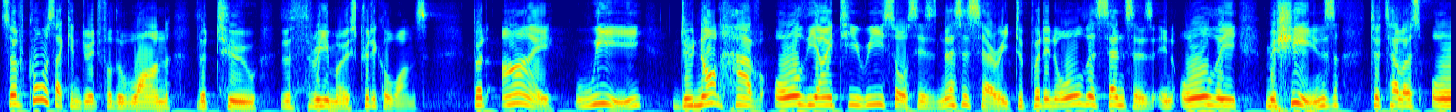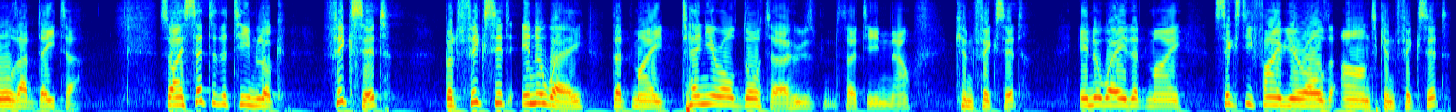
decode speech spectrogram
So of course I can do it for the one, the two, the three most critical ones. But I, we, do not have all the IT resources necessary to put in all the sensors in all the machines to tell us all that data. So I said to the team, look, fix it, but fix it in a way that my 10-year-old daughter, who's 13 now, can fix it, in a way that my 65-year-old aunt can fix it,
